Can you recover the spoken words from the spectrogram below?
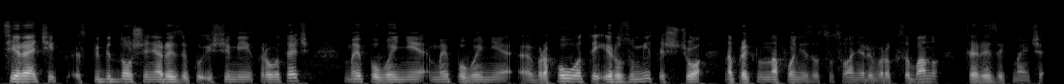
ці речі співвідношення ризику ішемії кровотеч ми повинні, ми повинні е, враховувати і розуміти, що, наприклад, на фоні застосування ривероксабану це ризик менше.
